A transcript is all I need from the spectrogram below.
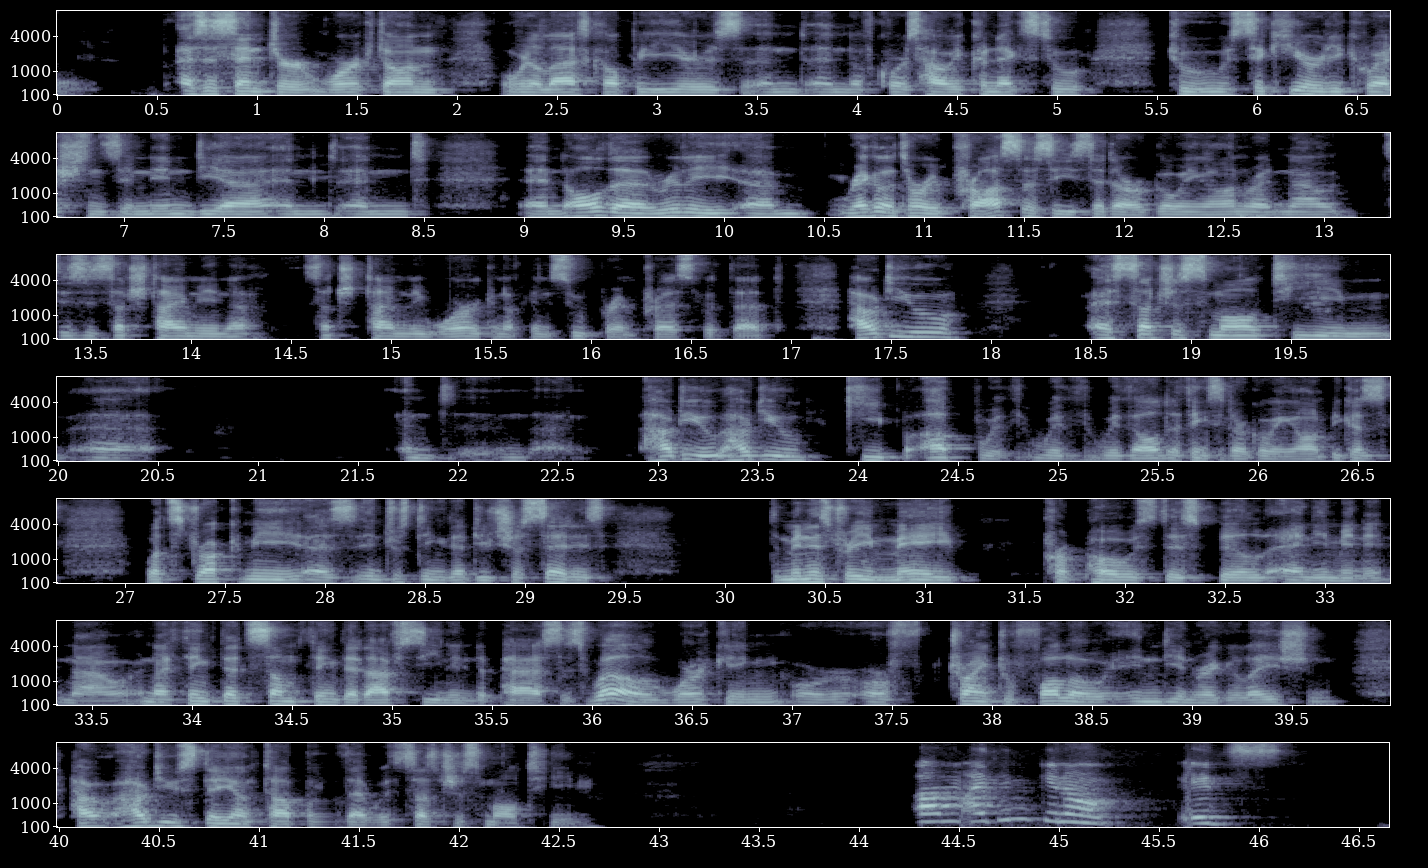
as a center worked on over the last couple of years and and of course how it connects to to security questions in India and and and all the really um, regulatory processes that are going on right now. This is such timely enough, such timely work, and I've been super impressed with that. How do you as such a small team uh, and, and, how do you how do you keep up with with with all the things that are going on? Because what struck me as interesting that you just said is the ministry may propose this bill any minute now. And i think that's something that i've seen in the past as well working or or trying to follow indian regulation. How how do you stay on top of that with such a small team? Um i think you know it's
